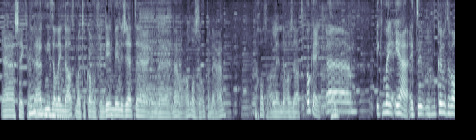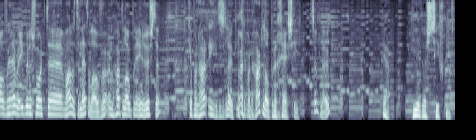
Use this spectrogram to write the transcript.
ja zeker. Ja, nou, niet alleen dat, maar toen kwam een vriendin binnenzetten. En eh, nou, alles erop en eraan. God, een ellende was dat. Oké, ehm, ik, maar ja, het, eh, we kunnen het er wel over hebben. Ik ben een soort, eh, we hadden het er net al over, een hardloper in rusten. Ik heb een hard, hey, dit is leuk. Ik heb een hardloperregressie. Dat is ook leuk. Ja. Hier rust Siegfried.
